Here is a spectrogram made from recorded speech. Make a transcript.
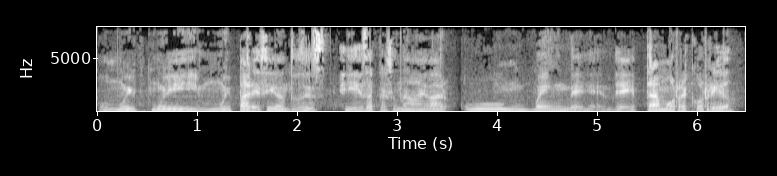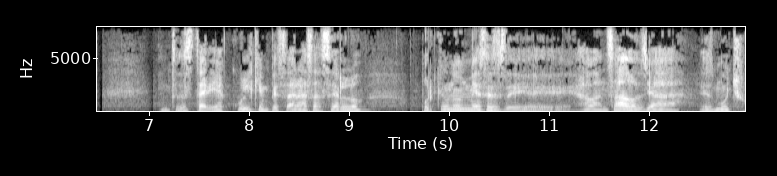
o muy muy muy parecido, entonces y esa persona va a llevar un buen de, de tramo recorrido, entonces estaría cool que empezaras a hacerlo porque unos meses de avanzados ya es mucho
